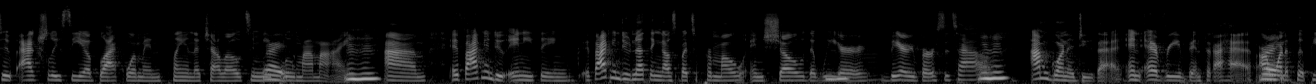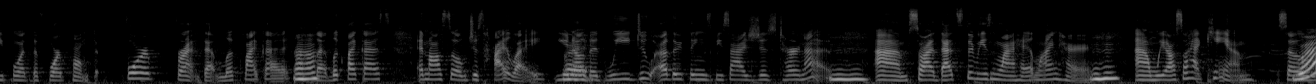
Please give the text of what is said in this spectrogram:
to actually see a black woman playing the cello to me Right. Mm-hmm. blew my mind. Um, if I can do anything, if I can do nothing else but to promote and show that we Mm-hmm. are very versatile, I'm going to do that in every event that I have. I want to put people at the forefront. Forefront that look like us, Uh-huh. that look like us, and also just highlight, you know, that we do other things besides just turn up. Mm-hmm. Um, so I, that's the reason why I headline her. Um, we also had Cam. So Right,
